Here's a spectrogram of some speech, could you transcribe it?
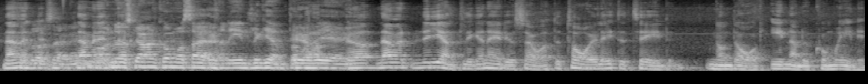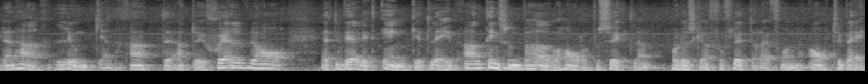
Nej, det. nej, men, Ja, nu ska han komma och säga att han är intelligent av ja, regeringen. ja, nej, men egentligen är det ju så att det tar ju lite tid någon dag innan du kommer in i den här lunken. Att, att du är själv, du har ett väldigt enkelt liv. Allting som du behöver har du på cykeln och du ska förflytta dig från A till B.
